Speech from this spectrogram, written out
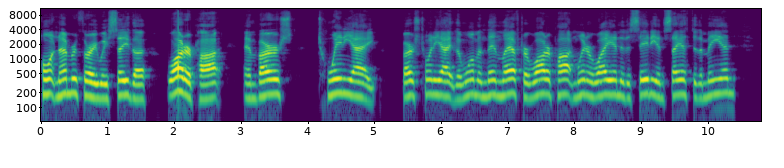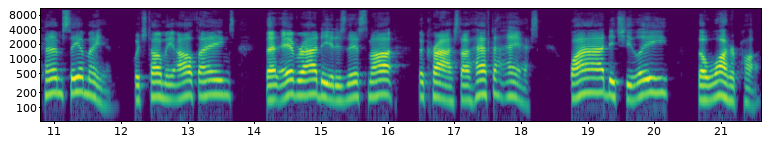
point number three, we see the water pot And verse 28. Verse 28 The woman then left her water pot and went her way into the city and saith to the men, Come see a man, which told me all things that ever I did. Is this not the Christ? I have to ask, why did she leave the water pot?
